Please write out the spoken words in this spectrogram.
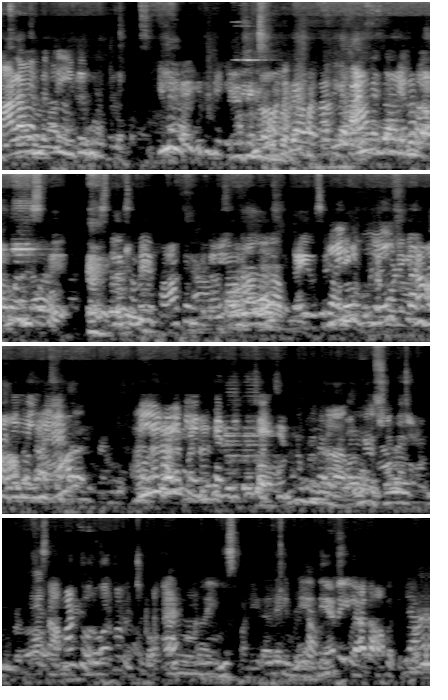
மழை வரதுக்குள்ளார ஏற்பாடு பண்ணி மழை வந்துட்டு இது பிள்ளைங்க யூஸ் பண்றது இல்லைங்க வீடே இருக்கிறதுக்கு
